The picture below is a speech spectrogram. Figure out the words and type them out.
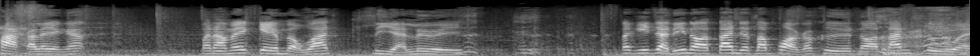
ผลักอะไรอย่างเงี้ยมันทำให้เกมแบบว่าเสียเลยเมื่อกี้จากที่นอตันจะซัพพอร์ตก็คือนอตันสวย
